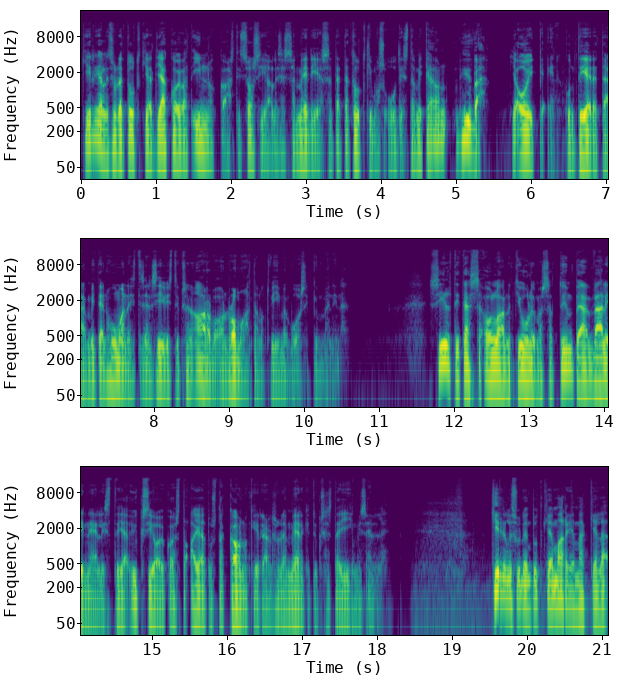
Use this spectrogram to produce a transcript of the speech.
Kirjallisuuden tutkijat jakoivat innokkaasti sosiaalisessa mediassa tätä tutkimusuutista, mikä on hyvä ja oikein, kun tiedetään, miten humanistisen sivistyksen arvo on romahtanut viime vuosikymmeninä. Silti tässä ollaan nyt juhlimassa tympeän välineellistä ja yksioikoista ajatusta kaunokirjallisuuden merkityksestä ihmiselle. Kirjallisuuden tutkija Marja Mäkelä,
